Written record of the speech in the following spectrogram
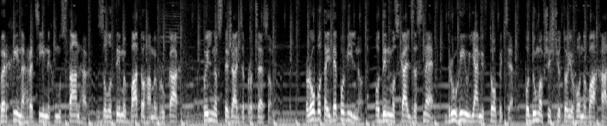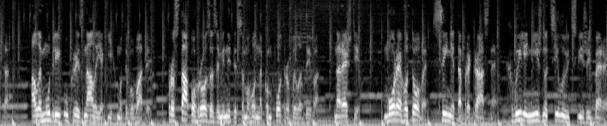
верхи на граційних мустангах з золотими батогами в руках, пильно стежать за процесом. Робота йде повільно. Один москаль засне, другий у ямі втопиться, подумавши, що то його нова хата. Але мудрі укри знали, як їх мотивувати. Проста погроза замінити самогон на компот робила дива. Нарешті, море готове, синє та прекрасне. Хвилі ніжно цілують свіжий берег.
